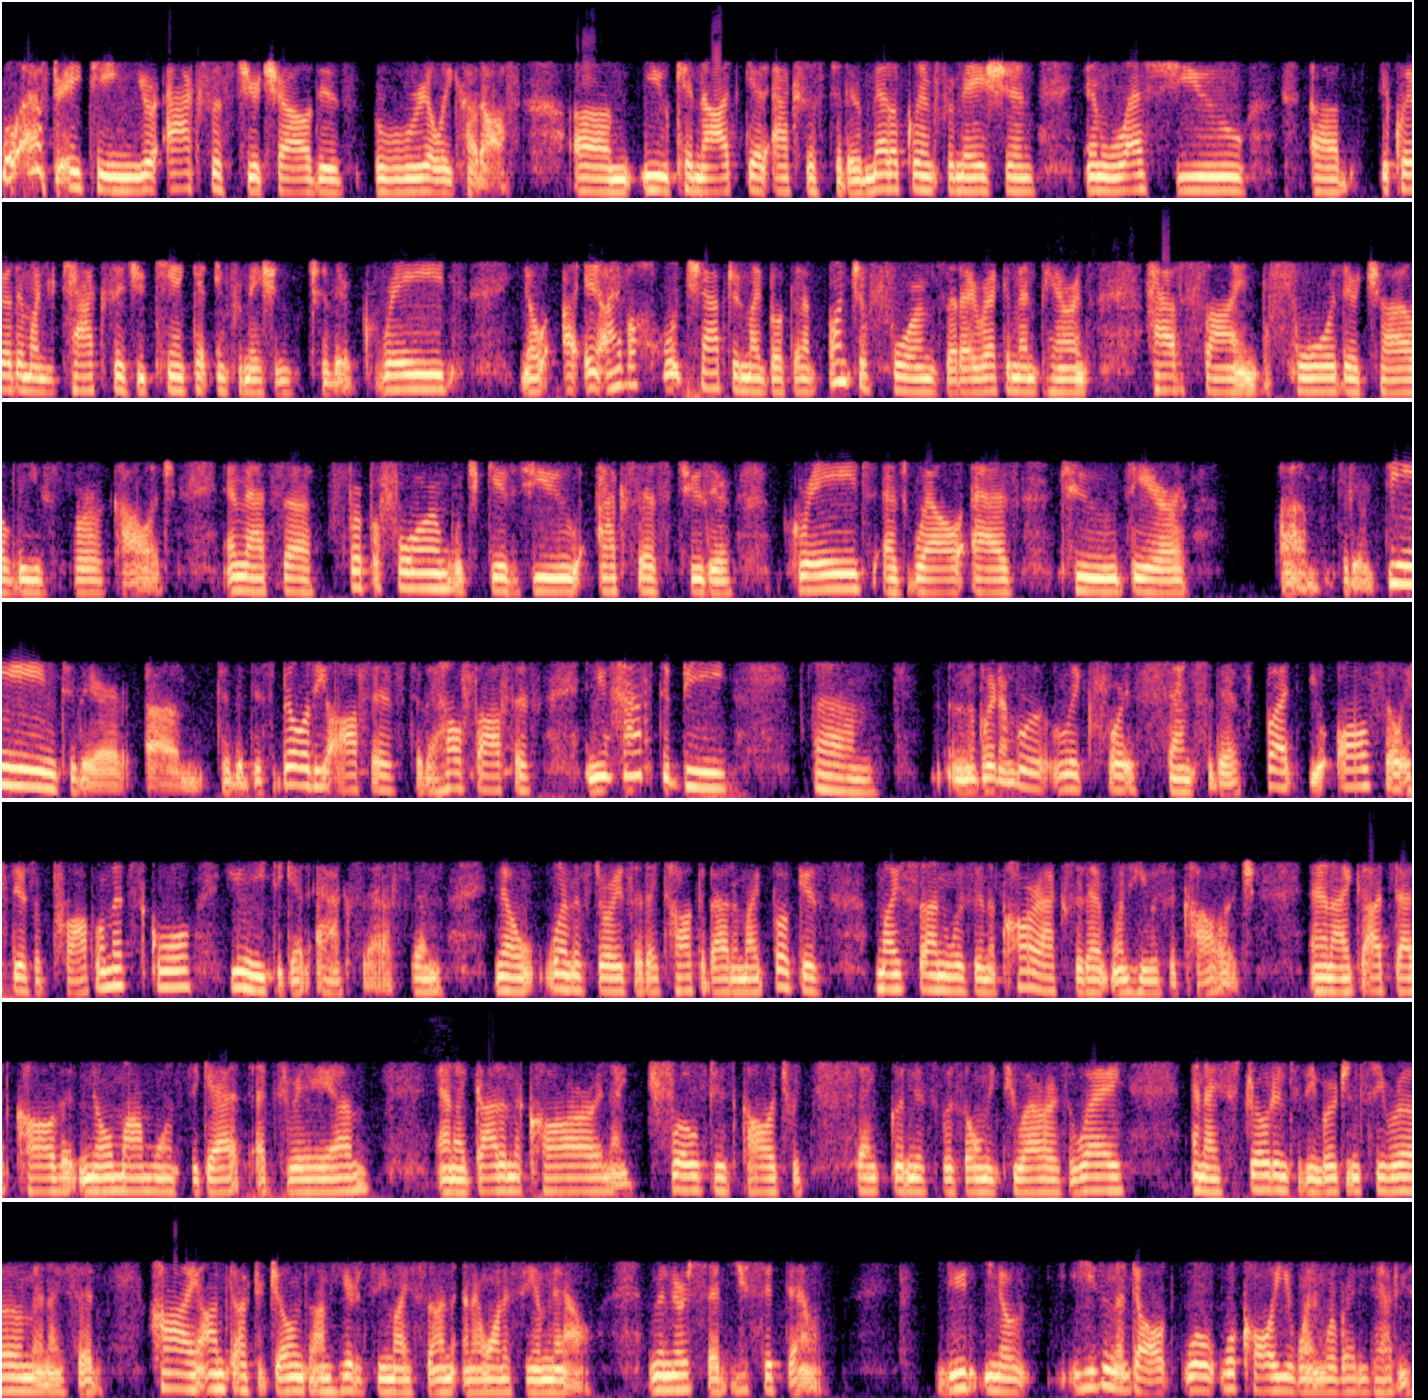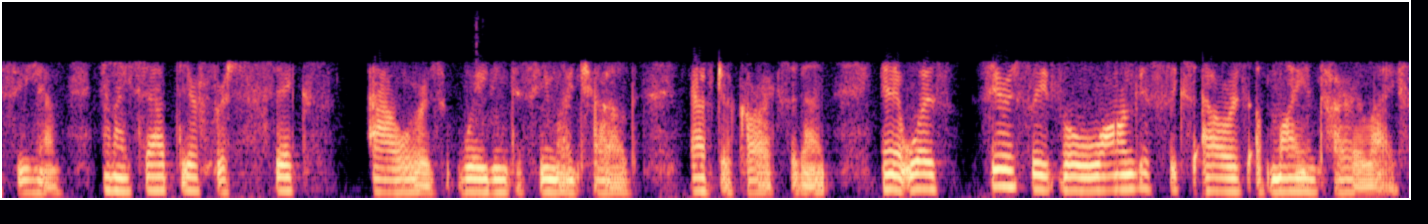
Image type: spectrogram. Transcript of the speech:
Well, after 18, your access to your child is really cut off. Um, you cannot get access to their medical information unless you uh, declare them on your taxes. You can't get information to their grades. You know, I, I have a whole chapter in my book and a bunch of forms that I recommend parents have signed before their child leaves for college. And that's a FERPA form, which gives you access to their grades as well as to their um, to their dean, to their um, to the disability office, to the health office, and you have to be um, the word I'm looking for is sensitive, but you also, if there's a problem at school, you need to get access. And, you know, one of the stories that I talk about in my book is my son was in a car accident when he was at college. And I got that call that no mom wants to get at 3 a.m. And I got in the car and I drove to his college, which thank goodness was only two hours away. And I strode into the emergency room and I said, Hi, I'm Dr. Jones. I'm here to see my son and I want to see him now. And the nurse said, "You sit down. You, you know, he's an adult. We'll we'll call you when we're ready to have you see him." And I sat there for six hours waiting to see my child after a car accident, and it was seriously the longest six hours of my entire life.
